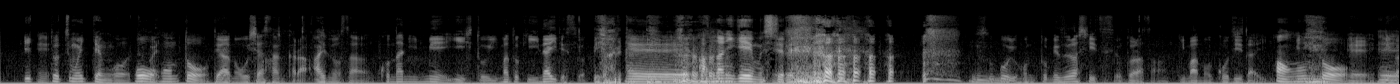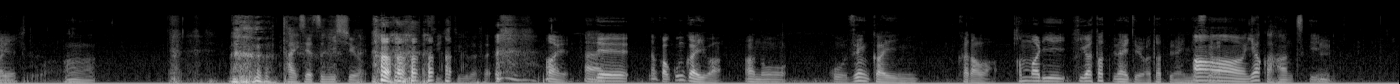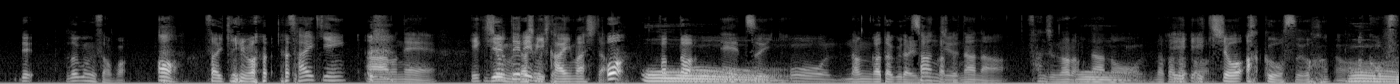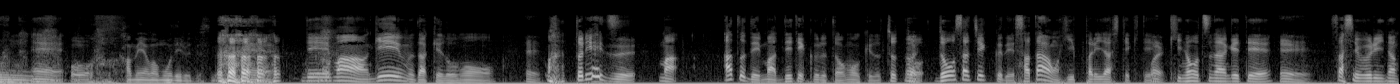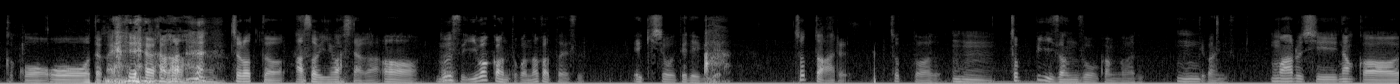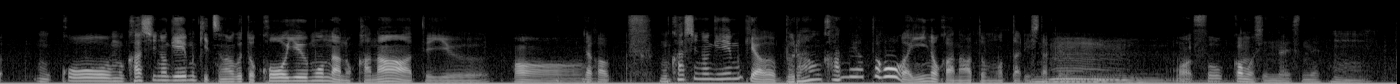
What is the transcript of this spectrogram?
どっちも1.5とおか本当。で、あの、お医者さんから、有野さん、こんなに目いい人、今時いないですよって言われて、えー、あんなにゲームしてる。う んすごい、本当珍しいですよ、ドラさん。今のご時代。あ、本当。えー、目がいいえ人は。ーうん。大切にしよう。大切にしてください。はい。はいで、なんか今回は、あの、こう前回かからは、あんまり日が経ってないといえば経ってないんですが、ああ、約半月。うんドラグーンさんは、あ、最近は、最近、あのね、液晶テレビ買いました。おお買った。えーついに。もう何型ぐらいの方37、37。あの、なかなか。え液晶アクオスを。あおー。ーえ。おー亀山モデルですね。で、まあ、ゲームだけども、ええ。まあ、とりあえず、まあ、後でまあ出てくると思うけど、ちょっはいと動作チェックでサターンを引っ張り出してきて、はい昨日つなげて、え久しぶりになんかこう、おーとかやりながら、ちょろっと遊びましたがああ、、どうです違和感とかなかったです？液晶テレビで。ちょっとある。ちょっとある。うん。ちょっぴり残像感があるうんって感じです。もあるし、なんか、もうこう、昔のゲーム機つなぐとこういうもんなのかなっていう。ああ。だから、昔のゲーム機はブラウン管でやった方がいいのかなと思ったりしたけど。ううんんまあ、そうかもしれないですね。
